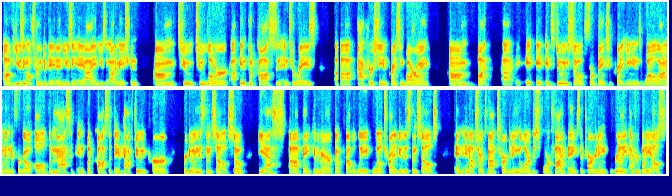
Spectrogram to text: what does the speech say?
of using alternative data and using AI and using automation um, to to lower uh, input costs and, and to raise uh, accuracy in pricing borrowing. Um, but uh, it, it's doing so for banks and credit unions while allowing them to forego all the massive input costs that they'd have to incur for doing this themselves. So yes, uh, Bank of America probably will try to do this themselves. And, and Upstart's not targeting the largest four or five banks. They're targeting really everybody else.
